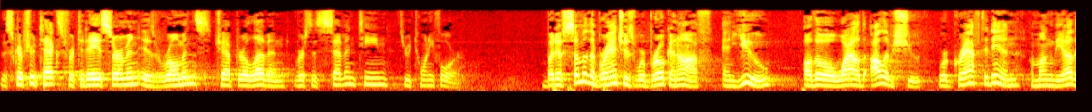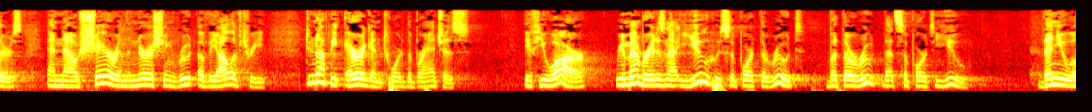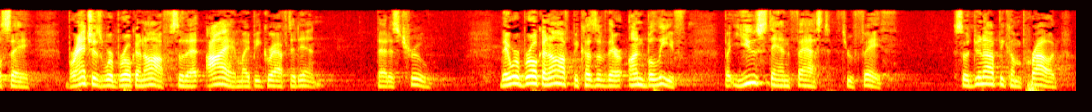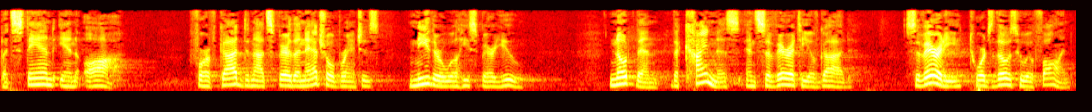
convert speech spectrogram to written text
The scripture text for today's sermon is Romans chapter 11, verses 17 through 24. But if some of the branches were broken off, and you, although a wild olive shoot, were grafted in among the others, and now share in the nourishing root of the olive tree, do not be arrogant toward the branches. If you are, remember it is not you who support the root, but the root that supports you. Then you will say, Branches were broken off so that I might be grafted in. That is true. They were broken off because of their unbelief, but you stand fast through faith. So do not become proud, but stand in awe. For if God did not spare the natural branches, neither will he spare you. Note then the kindness and severity of God. Severity towards those who have fallen,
